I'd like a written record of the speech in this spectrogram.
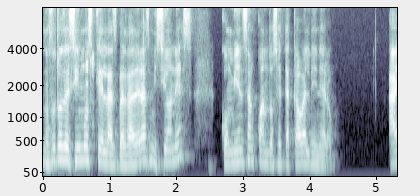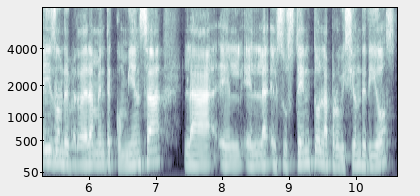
nosotros decimos que las verdaderas misiones comienzan cuando se te acaba el dinero. Ahí es donde verdaderamente comienza el, sustento, la provisión de Dios.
